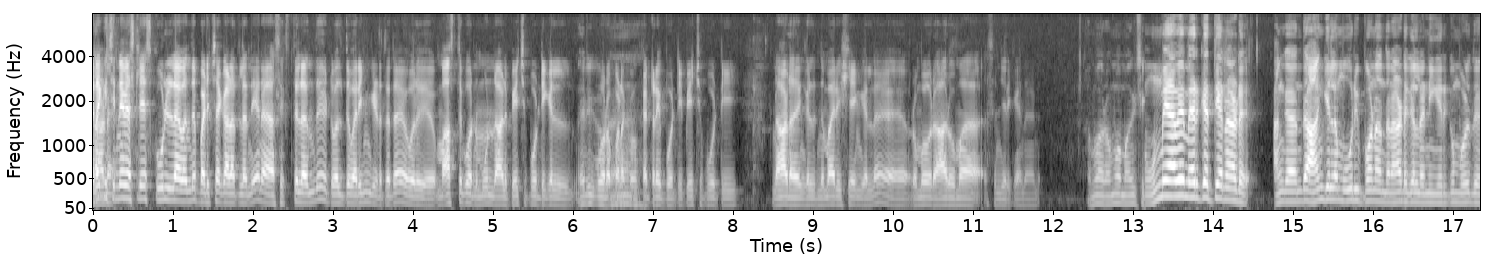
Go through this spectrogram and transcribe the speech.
எனக்கு சின்ன வயசுலேயே ஸ்கூலில் வந்து படித்த காலத்துலேருந்தே நான் சிக்ஸ்த்துலேருந்து டுவெல்த்து வரைக்கும் கிட்டத்தட்ட ஒரு மாதத்துக்கு ஒரு மூணு நாலு பேச்சு போட்டிகள் போகிற பழக்கம். கட்டுரை போட்டி பேச்சு போட்டி நாடகங்கள் இந்த மாதிரி விஷயங்களில் ரொம்ப ஒரு ஆர்வமாக செஞ்சுருக்கேன் நான். ரொம்ப ரொம்ப மகிழ்ச்சி. உண்மையாகவே மேற்கத்திய நாடு. அங்கே வந்து ஆங்கிலம் ஊறி போன அந்த நாடுகளில் நீங்கள் இருக்கும்பொழுது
